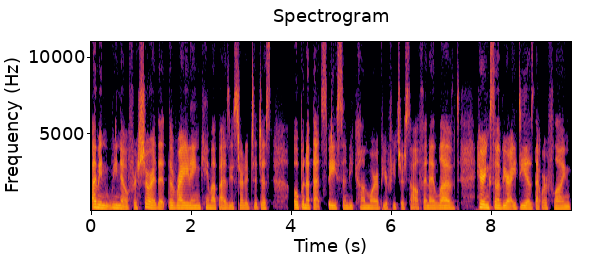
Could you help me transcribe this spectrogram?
I mean, we know for sure that the writing came up as you started to just open up that space and become more of your future self. And I loved hearing some of your ideas that were flowing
